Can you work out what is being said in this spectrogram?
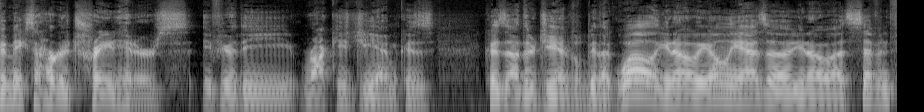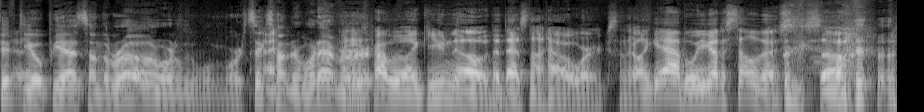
it makes it harder to trade hitters, if you're the Rockies GM, because because other GMs will be like, well, you know, he only has a you know a 750 OPS on the road or or 600 whatever. And he's probably like, you know that that's not how it works, and they're like, yeah, but we got to sell this. So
